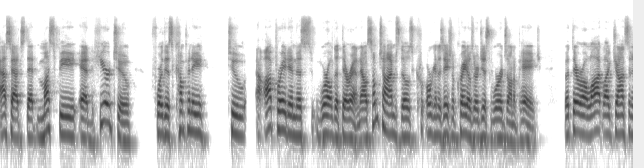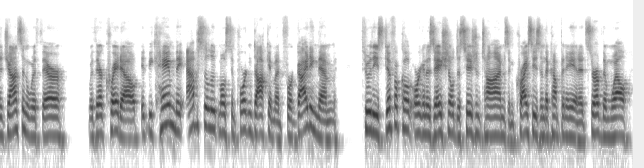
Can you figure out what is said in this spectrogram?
assets that must be adhered to for this company to uh, operate in this world that they're in. Now, sometimes those organizational credos are just words on a page, but there are a lot like Johnson and Johnson with their with their credo. It became the absolute most important document for guiding them through these difficult organizational decision times and crises in the company, and it served them well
